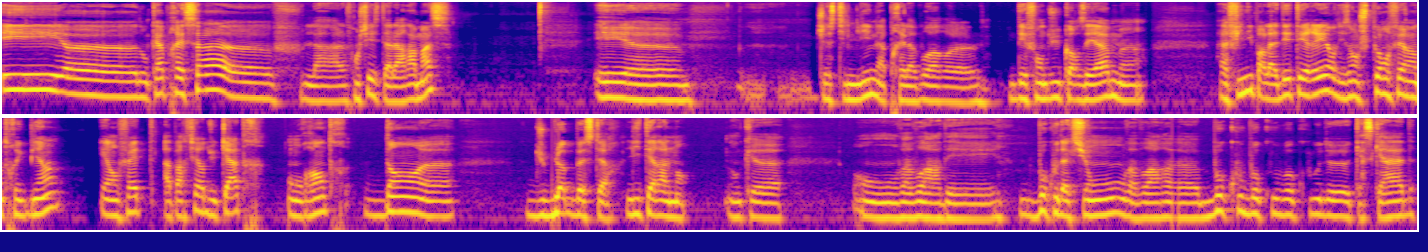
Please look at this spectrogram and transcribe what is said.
Et euh, donc après ça, euh, la, franchise était à la ramasse. Et euh, Justin Lin, après l'avoir défendu corps et âme, a fini par la déterrer en disant je peux en faire un truc bien. Et en fait, à partir du 4, on rentre dans du blockbuster, littéralement. Donc on va voir des beaucoup d'actions, on va voir euh, beaucoup beaucoup beaucoup de cascades,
